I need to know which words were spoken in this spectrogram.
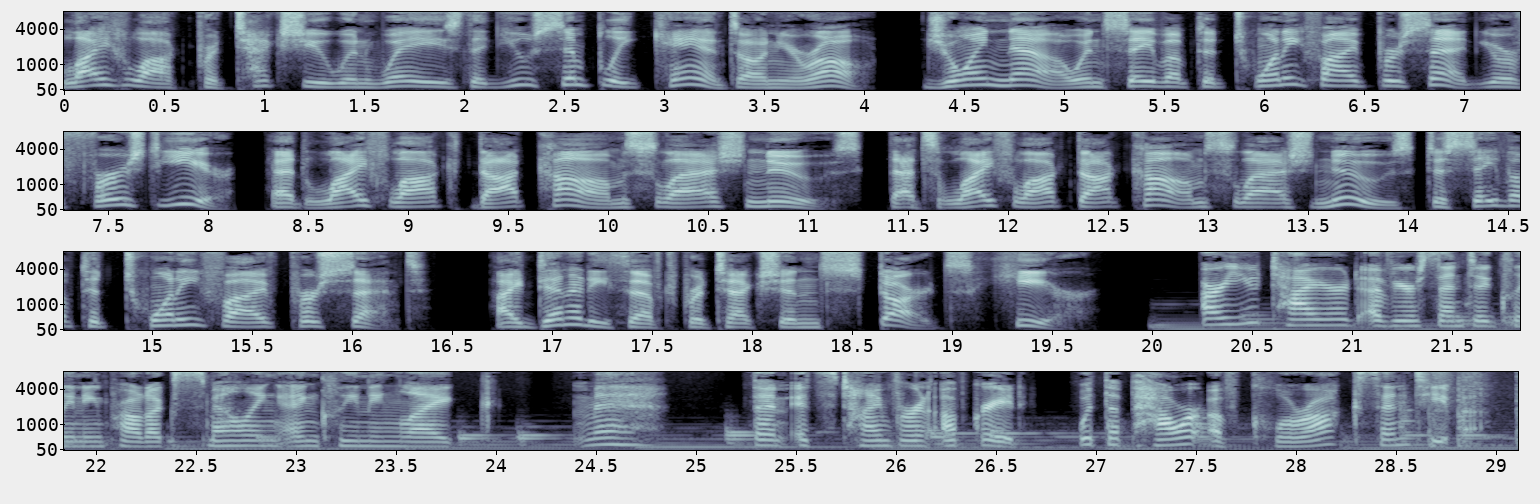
Lifelock protects you in ways that you simply can't on your own. Join now and save up to 25% your first year at lifelock.com slash news. That's lifelock.com slash news to save up to 25%. Identity theft protection starts here. Are you tired of your scented cleaning products smelling and cleaning like meh? Then it's time for an upgrade with the power of Clorox Scentiva.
